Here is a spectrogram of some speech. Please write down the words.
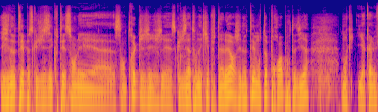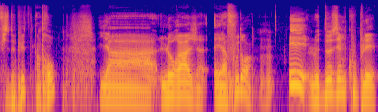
j'ai noté parce que je les sans les, euh, sans truc. ce que je disais à ton équipe tout à l'heure, j'ai noté mon top 3 pour te dire. Donc, il y a quand même fils de pute, l'intro. Il y a l'orage et la foudre. Mhm. Et le deuxième couplet,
